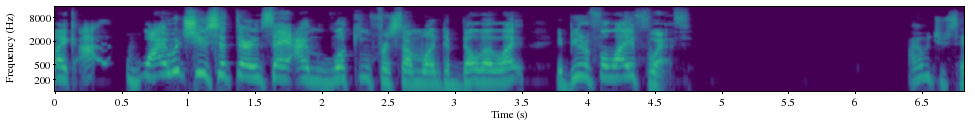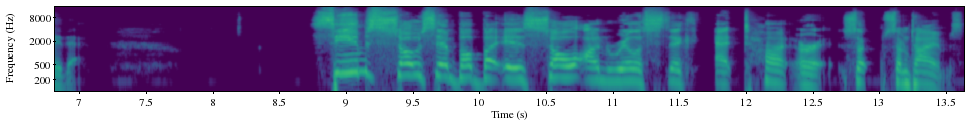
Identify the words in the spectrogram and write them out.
Like, I, why would she sit there and say, I'm looking for someone to build a, life, a beautiful life with? Why would you say that? Seems so simple, but is so unrealistic at time or so, sometimes.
